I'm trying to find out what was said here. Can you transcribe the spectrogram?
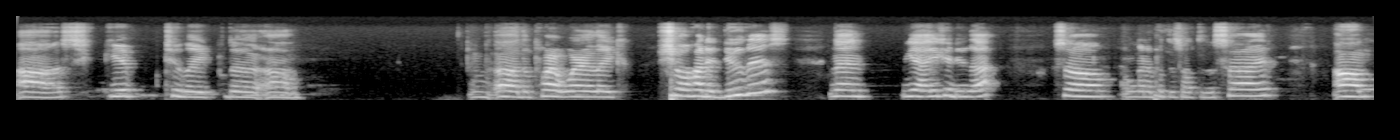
uh skip to like the um uh the part where like show how to do this, then yeah, you can do that. So I'm gonna put this off to the side. Um,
